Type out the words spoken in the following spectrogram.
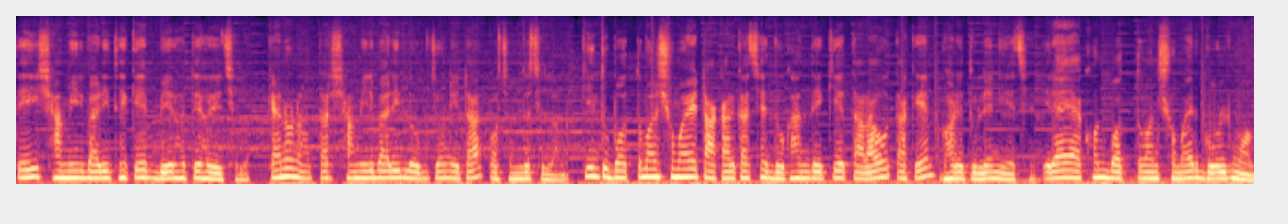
তেই স্বামীর বাড়ি থেকে বের হতে হয়েছিল। কেননা তার স্বামীর বাড়ির লোকজন এটা পছন্দ ছিল না। কিন্তু বর্তমান সময়ে টাকার কাছে দোকান দেখিয়ে তারাও তাকে ঘরে তুলে নিয়েছে। এরাই এখন বর্তমান সময়ের গোল্ড মম।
